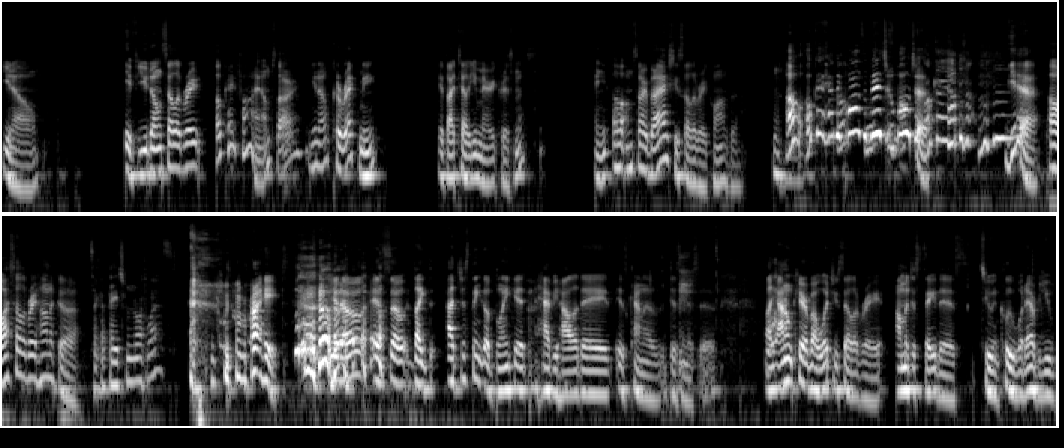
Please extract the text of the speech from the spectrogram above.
you know, if you don't celebrate, okay, fine. I'm sorry. You know, correct me if I tell you Merry Christmas. And you, oh, I'm sorry, but I actually celebrate Kwanzaa. Mhm. Oh, okay, happy Oh, Kwanzaa, bitch, Umoja. Okay, happy. mhm. Yeah. Oh, I celebrate Hanukkah. Take a page from North West. right. You know, and so like I just think a blanket happy holidays is kind of dismissive. Like I don't care about what you celebrate. I'm gonna just say this to include whatever you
